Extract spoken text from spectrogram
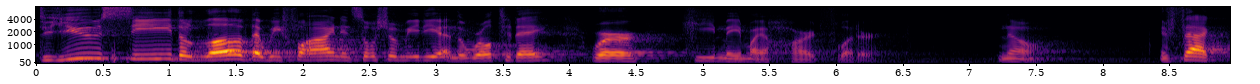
do you see the love that we find in social media and the world today where he made my heart flutter? No. In fact,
